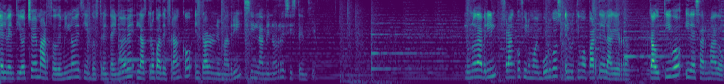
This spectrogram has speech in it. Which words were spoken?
El 28 de marzo de 1939, las tropas de Franco entraron en Madrid sin la menor resistencia. El 1 de abril, Franco firmó en Burgos el último parte de la guerra. Cautivo y desarmado,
